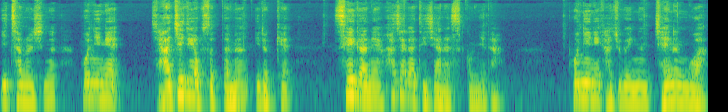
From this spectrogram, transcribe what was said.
이찬원 씨는 본인의 자질이 없었다면 이렇게 세간의 화제가 되지 않았을 겁니다. 본인이 가지고 있는 재능과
